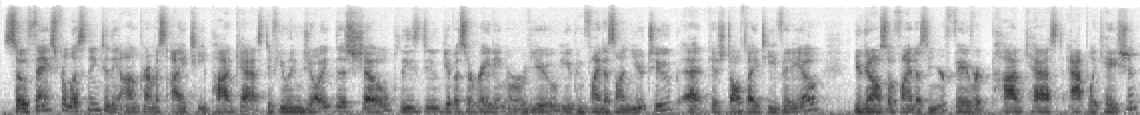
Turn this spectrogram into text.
So thanks for listening to the On Premise IT podcast. If you enjoyed this show, please do give us a rating or review. You can find us on YouTube at Gestalt IT Video. You can also find us in your favorite podcast application.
